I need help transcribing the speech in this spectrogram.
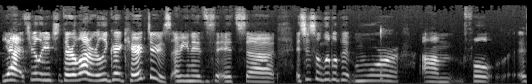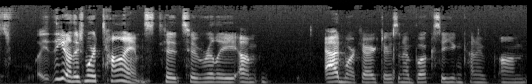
yeah it's really interesting there are a lot of really great characters. I mean it's it's uh it's just a little bit more um full it's you know there's more times to to really um add more characters in a book so you can kind of um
